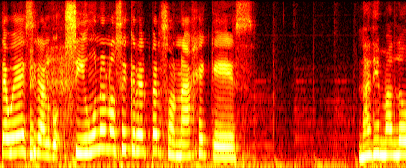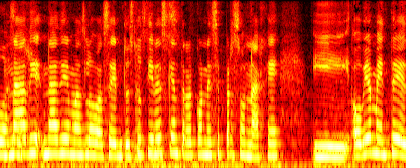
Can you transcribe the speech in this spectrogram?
Te voy a decir algo. Si uno no se cree el personaje que es, Nadie más lo va a hacer. nadie, nadie más lo va a hacer. Entonces tú tienes es. que entrar con ese personaje y obviamente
